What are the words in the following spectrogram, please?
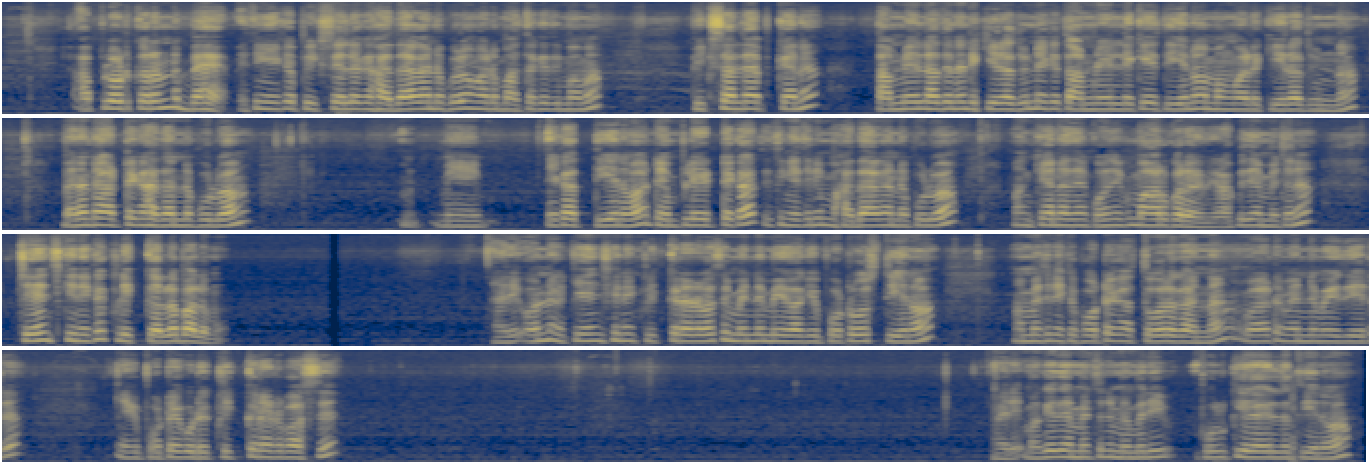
අප්ලෝඩ් කරන්න බෑ. ඉතින් ඒක පික්සල් එක හදාගන්න පුළුවන්. මට මතකයි මම පික්සල් ඇප් ගැන තම්නේල් හදන්නට කියලා දුන්න ඒක තම්නේල් එකේ තියෙනවා මම ඔයාලට කියලා දුන්නා. බැනර් ආර්ට් එක හදන්න පුළුවන්. මේ එකක් තියෙනවා ටෙම්පලේට් එකත් ඉතින් එතනින් හදාගන්න පුළුවන්. මම කියන දැන් කොහොමද මාරු කරන්නේ අපි දැන් මෙතන චේන්ජ් කියන එක ක්ලික් කරලා බලමු. හරි ඔන්න චේන්ජ් කියන එක ක්ලික් කරාට පස්සේ මෙන්න මේ වගේ ෆොටෝස් තියෙනවා. මම මෙතන එක ෆොටෝ එකක් තෝරගන්නම්. ඔයාලට මෙන්න මේ විදිහට ඒක ෆොටෝ එක උඩ ක්ලික් කරාට පස්සේ. හරි මගේ දැන් මෙතන මෙමරි ෆුල් කියලා එල්ල තියෙනවා.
